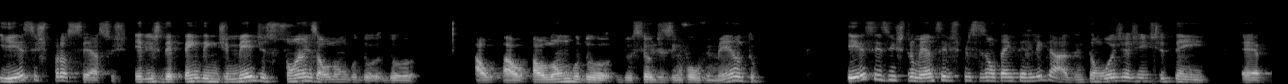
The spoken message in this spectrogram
e esses processos eles dependem de medições ao longo do, do ao, ao, ao, longo do, do seu desenvolvimento esses instrumentos eles precisam estar interligados então hoje a gente tem é,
